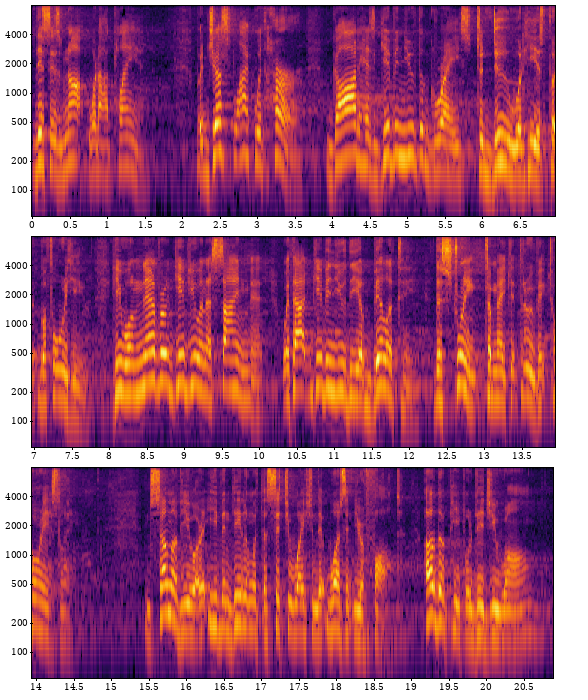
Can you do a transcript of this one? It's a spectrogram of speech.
This is not what I planned. But just like with her, God has given you the grace to do what He has put before you. He will never give you an assignment without giving you the ability, the strength to make it through victoriously. And some of you are even dealing with a situation that wasn't your fault. Other people did you wrong,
